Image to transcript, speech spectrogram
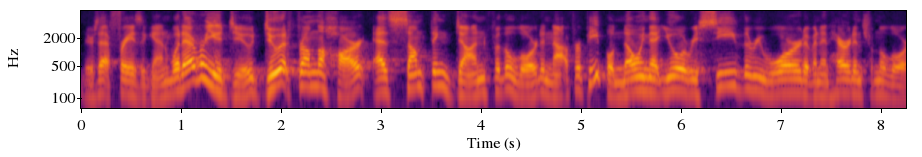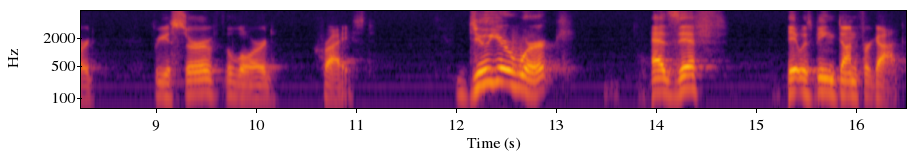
there's that phrase again. Whatever you do, do it from the heart as something done for the Lord and not for people, knowing that you will receive the reward of an inheritance from the Lord, for you serve the Lord Christ. Do your work as if it was being done for God.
